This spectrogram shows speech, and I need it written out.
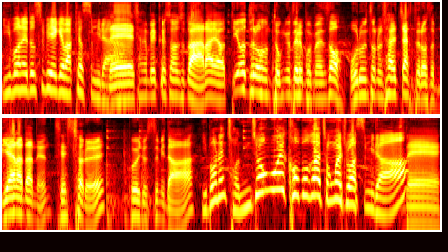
이번에도 수비에게 막혔습니다. 네, 장백규 선수도 알아요. 뛰어들어오는 동료들을 보면서 오른손을 살짝 들어서 미안하다는 제스처를 보여줬습니다. 이번엔 전정호의 커버가 정말 좋았습니다. 네,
